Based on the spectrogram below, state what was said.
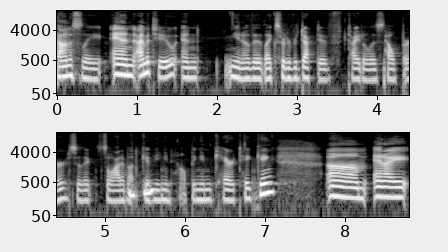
honestly. And I'm a two, and you know the like sort of reductive title is helper, so there's a lot about giving and helping and caretaking. Um, and I,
